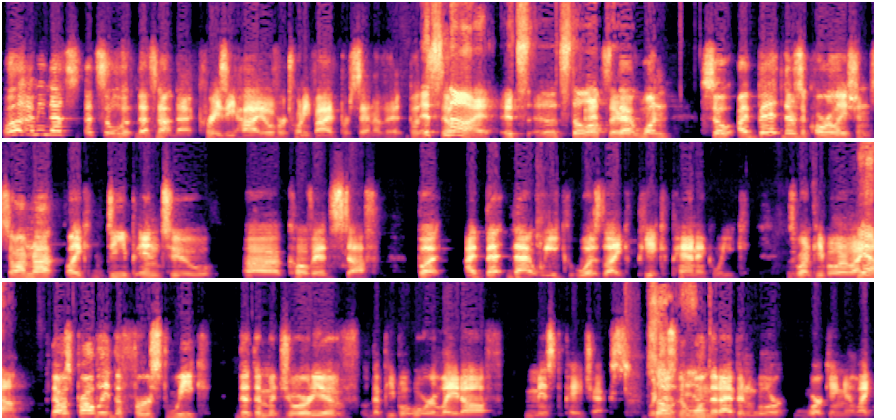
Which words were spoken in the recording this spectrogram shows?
Well, I mean that's that's a li- that's not that crazy high over 25% of it, but it's still, not. It's it's still up there. That one. So I bet there's a correlation. So I'm not like deep into uh COVID stuff, but I bet that week was like peak panic week. Is when people are like, yeah. that was probably the first week that the majority of the people who were laid off missed paychecks, which So, is the and- one that I've been wor- working at, like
